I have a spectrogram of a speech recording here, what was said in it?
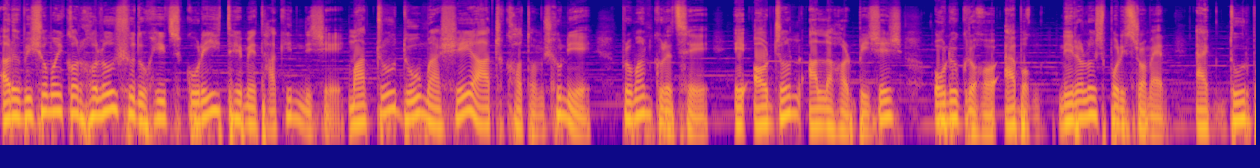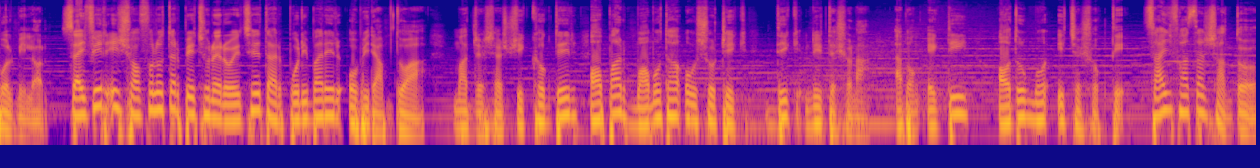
আরও বিস্ময়কর হলেও শুধু হিজ করেই থেমে থাকেননি সে, মাত্র দু মাসে আট খতম শুনিয়ে প্রমাণ করেছে এ অর্জন আল্লাহর বিশেষ অনুগ্রহ এবং নিরলস পরিশ্রমের এক দুর্বল মিলন। সাইফের এই সফলতার পেছনে রয়েছে তার পরিবারের অবিরাম দোয়া, মাদ্রাসার শিক্ষকদের অপার মমতা ও সঠিক দিক নির্দেশনা এবং একটি অদম্য ইচ্ছাশক্তি। সাইফ হাসান শান্ত,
